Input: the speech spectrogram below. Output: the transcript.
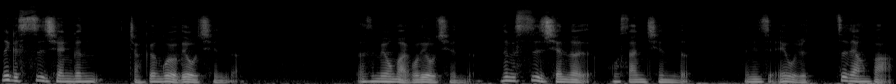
那个四千跟讲更贵有六千的，但是没有买过六千的。那个四千的或三千的，三千四，哎，我觉得。这两把，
